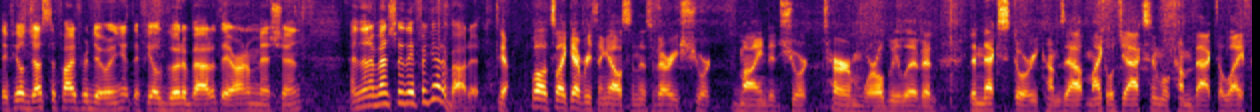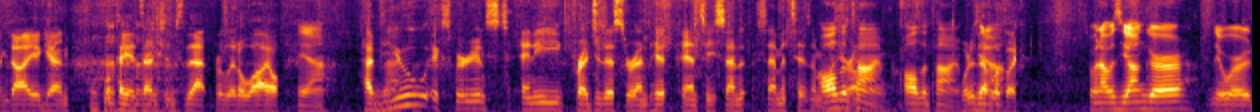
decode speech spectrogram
they feel justified for doing it. They feel good about it. They are on a mission, and then eventually they forget about it. Yeah. Well, it's like everything else in this very short-minded, short-term world we live in. The next story comes out. Michael Jackson will come back to life and die again. We'll pay attention to that for a little while. Yeah. Have you experienced any prejudice or anti- anti-Semitism? All the your own? time. All the time. What does you that look like? So when I was younger, there were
